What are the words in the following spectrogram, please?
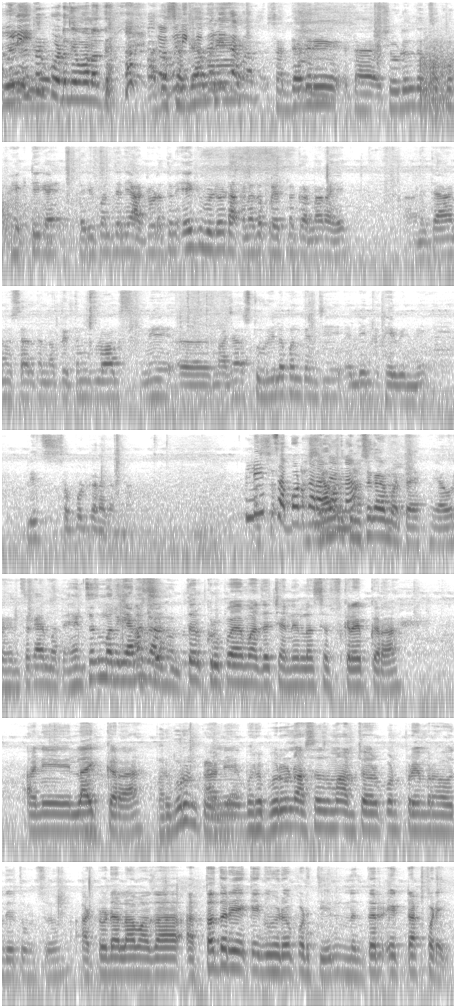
मी तर पडू दे म्हणत. आता सध्या तरी सध्या तरी शेड्यूल त्यांचं खूप हेक्टिक आहे तरी पण त्यांनी आठवड्यातून एक व्हिडिओ टाकण्याचा प्रयत्न करणार आहेत. आणि त्यानुसार त्यांना प्रीतम ब्लॉग्स मी माझ्या स्टोरीला पण त्यांची लिंक ठेवीन मी. प्लीज सपोर्ट करा त्यांना. प्लीज सपोर्ट करा यावर त्यांना. तुमचं काय मत आहे? यावर ह्यांचं काय मत आहे? ह्यांचंच मत घ्या ना जाणून. तर कृपया माझ्या चॅनलला सबस्क्राईब करा. आणि लाईक करा. भरभरून प्रेम आणि. भरभरून असंच मग आमच्यावर पण प्रेम राहू दे तुमचं. आठवड्याला माझा आत्ता तरी एक एक व्हिडिओ पडतील नंतर एक टाक पडेल.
